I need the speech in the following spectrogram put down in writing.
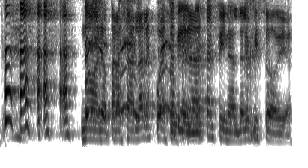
No, no, para saber la respuesta, Ok, esperar no. hasta el final del episodio.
